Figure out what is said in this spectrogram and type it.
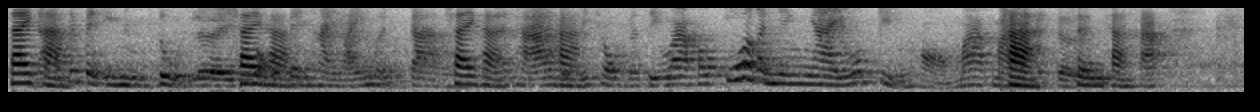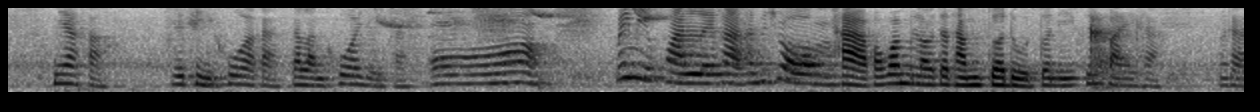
ใช่ค่ะนซึ่งเป็นอีกหนึ่งสูตรเลยใช่ที่บอกค่ะว่าเป็นไฮไลท์เหมือนกันใช่ค่ะนะคะค่ะเดี๋ยวไปชมกันซิว่าเขาคั่วกันยังไงว่ากลิ่นหอมมากมายค่ะหลือเกินเชิญค่ะ นะคะเนี่ยค่ะวิธีคั่วค่ะกำลังคั่วอยู่ค่ะ อ๋อไม่มีควันเลยค่ะท่านผู้ชมค่ะ เพราะว่าเราจะทำตัวดูดตัวนี้ขึ้นไปค่ะนะคะ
